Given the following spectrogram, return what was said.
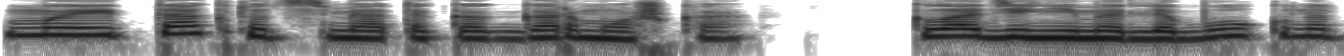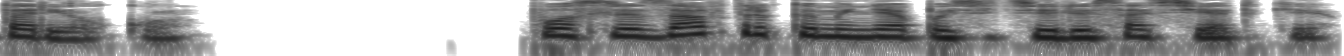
мы и так тут смяты, как гармошка. Клади немедля булку на тарелку. После завтрака меня посетили соседки.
